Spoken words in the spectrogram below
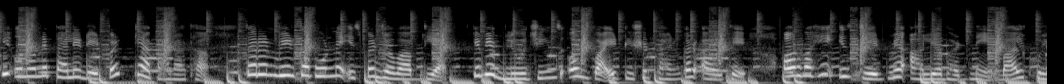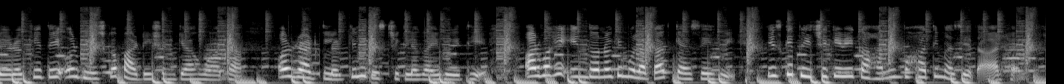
कि उन्होंने पहली डेट पर क्या पहना था तो रणवीर कपूर ने इस पर जवाब दिया कि वे ब्लू जीन्स और वाइट टी शर्ट पहनकर आए थे और वहीं इस डेट में आलिया भट्ट ने बाल खुले रखे थे और बीच का पार्टीशन क्या हुआ था और रेड कलर की लिपस्टिक लगाई हुई थी। और वहीं इन दोनों की मुलाकात कैसे हुई? इसके पीछे की भी कहानी बहुत ही मज़ेदार है।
